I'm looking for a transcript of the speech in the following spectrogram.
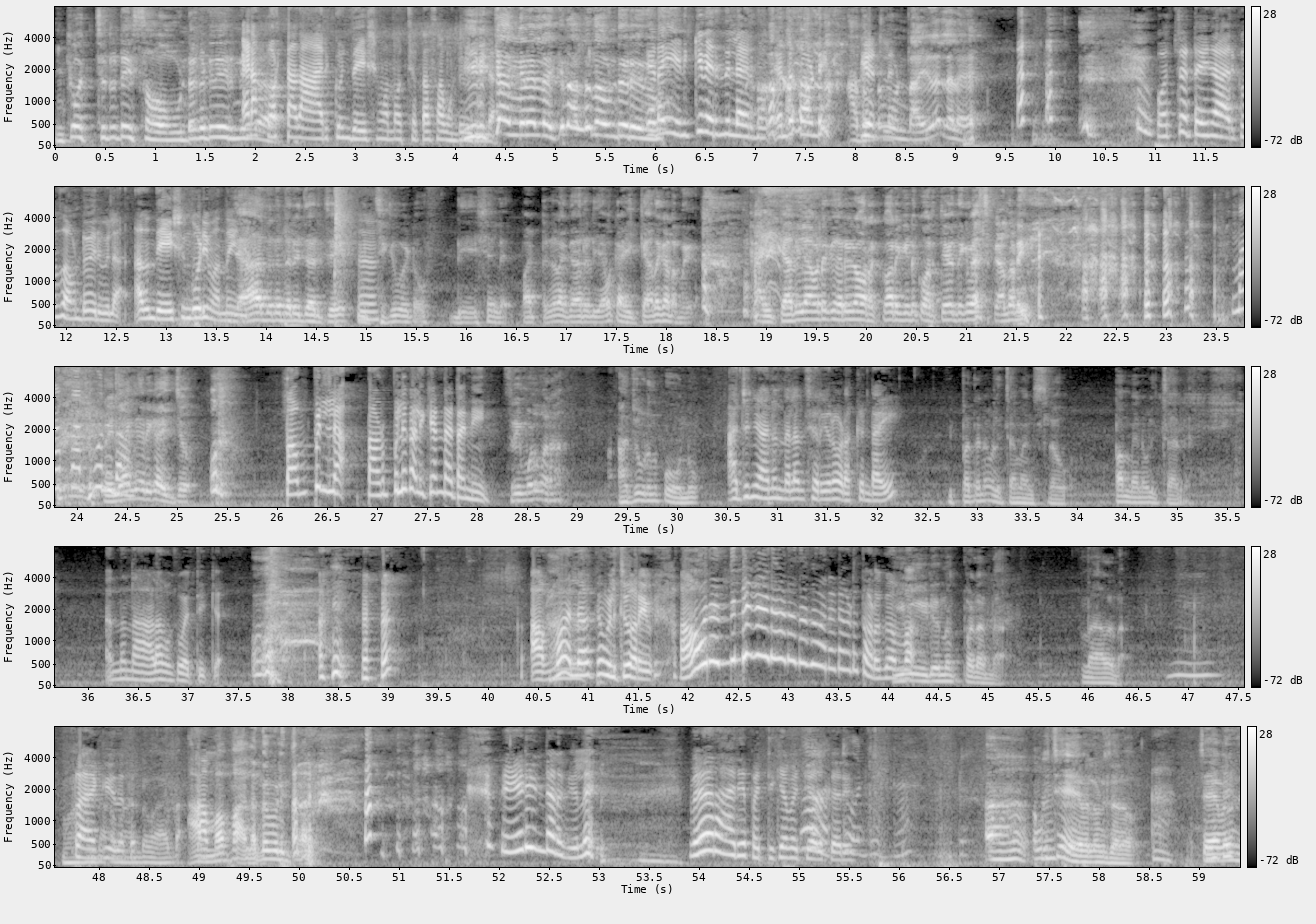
എനിക്ക് ഒച്ചട്ടിട്ട് സൗണ്ട് അങ്ങോട്ട് വരുന്നില്ല. പൊട്ടാതെ ആർക്കും ദേഷ്യം വന്ന ഒച്ചട്ട സൗണ്ട് എനിക്ക് അങ്ങനെയല്ല എനിക്ക് നല്ല സൗണ്ട് വരുന്നു. എടാ എനിക്ക് വരുന്നില്ലായിരുന്നു. എന്റെ സൗണ്ട് ഉണ്ടായതല്ലേ കഴിഞ്ഞാൽ ആർക്കും സൗണ്ട് വരൂല. അതും ദേഷ്യം കൂടി വന്നു ഞാൻ അതിനെ തന്നെ വിചാരിച്ച്? ഉച്ചയ്ക്ക് പോയിട്ടോ ദേഷ്യല്ലേ? പട്ട് കിടക്കാറുണ്ട് ഞാൻ കഴിക്കാതെ കിടന്ന്. കഴിക്കാതെ അവിടെ കയറി ഒരു ഉറക്കം ഉറങ്ങിയിട്ട് കുറച്ച് നേരത്തേക്ക് വിശക്കാൻ തുടങ്ങി. പിന്നെ ഞാൻ കയറി കഴിച്ചു. തണുപ്പില്ല. തണുപ്പിൽ കളിക്കണ്ടേട്ടാ നീ. ശ്രീമോൾ പറ അജു ഇവിടുന്ന് പോന്നു. അജു ഞാൻ ഇന്നലെ ചെറിയൊരു ഉടക്കുണ്ടായി. ഇപ്പൊ തന്നെ വിളിച്ചാ മനസ്സിലാവും. ഇപ്പൊ അമ്മേനെ വിളിച്ചാലേ. എന്നാ നാളെ നമുക്ക് പറ്റിക്കാം. അമ്മ എല്ലാവർക്കും വിളിച്ചു പറയും. അവൻ എന്തിന്റെ കേടാണെന്നൊക്കെ പറഞ്ഞിട്ട് അവിടെ തുടങ്ങും അമ്മ. വീഡിയോ ഒന്നും ഇപ്പൊ ഇടണ്ട. നാളെ പ്രാങ്ക് ചെയ്തിട്ട്. അമ്മ പലതും വിളിച്ചു പേടി ഉണ്ട് അല്ലേ? വേറെ ആരെയെ പറ്റിക്കാൻ പറ്റിയ ആൾക്കാര്? നമുക്ക് ചേവല വിളിച്ചാലോ? ചേവല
